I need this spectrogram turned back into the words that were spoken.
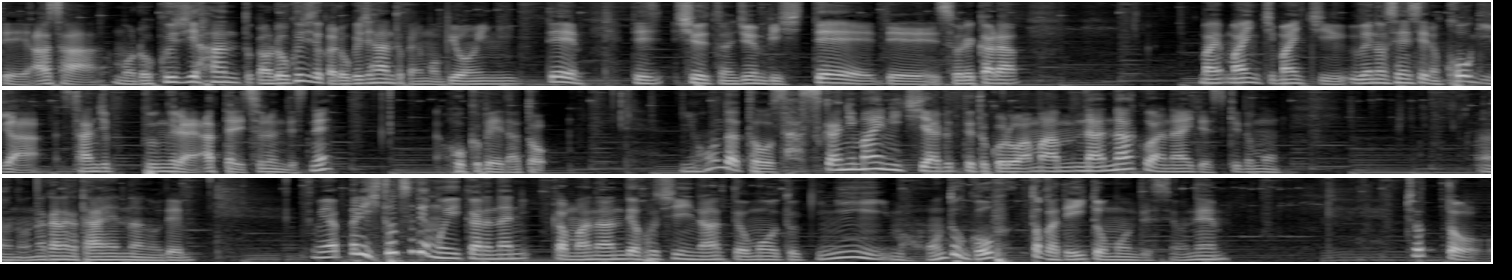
て朝もう6時半とか6時とか6時半とかにも病院に行ってで手術の準備してでそれから毎日毎日上の先生の講義が30分ぐらいあったりするんですね北米だと。日本だとさすがに毎日やるってところはまあなくはないですけどもあのなかなか大変なのででもやっぱり一つでもいいから何か学んでほしいなって思う時に、まあ、本当5分とかでいいと思うんですよね。ちょっと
